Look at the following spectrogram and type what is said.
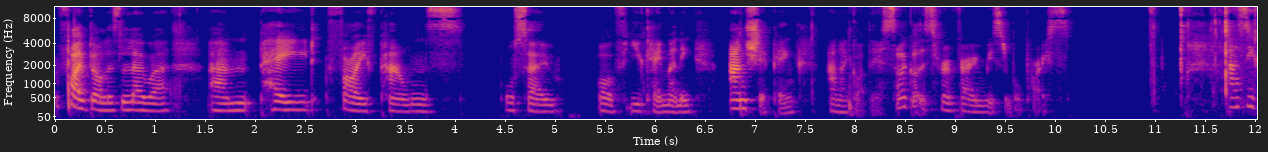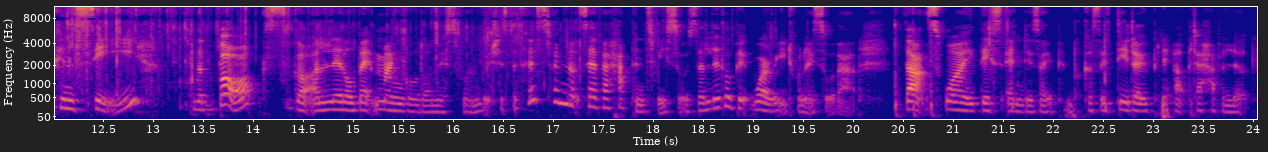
$5 lower, um, paid £5 or so of UK money and shipping, and I got this. So I got this for a very reasonable price. As you can see, the box got a little bit mangled on this one, which is the first time that's ever happened to me. So I was a little bit worried when I saw that. That's why this end is open, because I did open it up to have a look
